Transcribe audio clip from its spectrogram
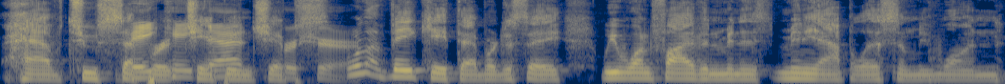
have two separate championships. Sure. Well, not vacate that, but just say we won five in Minneapolis and we won,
